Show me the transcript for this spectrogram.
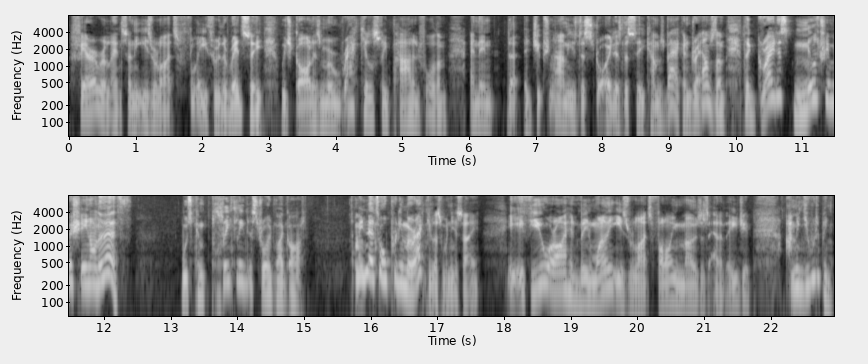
Pharaoh relents and the Israelites flee through the Red Sea, which God has miraculously parted for them. And then the Egyptian army is destroyed as the sea comes back and drowns them. The greatest military machine on earth was completely destroyed by God. I mean, that's all pretty miraculous, wouldn't you say? If you or I had been one of the Israelites following Moses out of Egypt, I mean, you would have been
